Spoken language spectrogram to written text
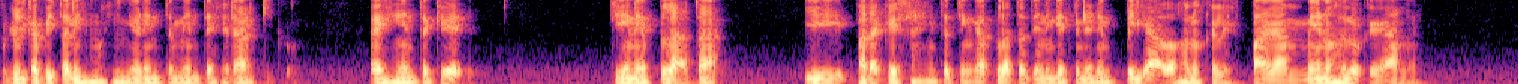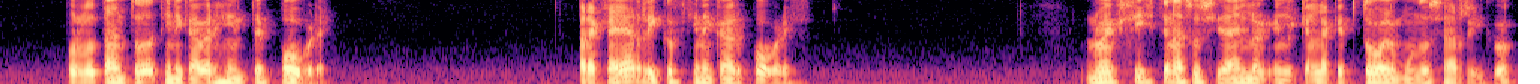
Porque el capitalismo es inherentemente jerárquico. Hay gente que tiene plata y para que esa gente tenga plata tienen que tener empleados a los que les pagan menos de lo que ganan. Por lo tanto, tiene que haber gente pobre. Para que haya ricos tiene que haber pobres. No existe una sociedad en, la que todo el mundo sea rico.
